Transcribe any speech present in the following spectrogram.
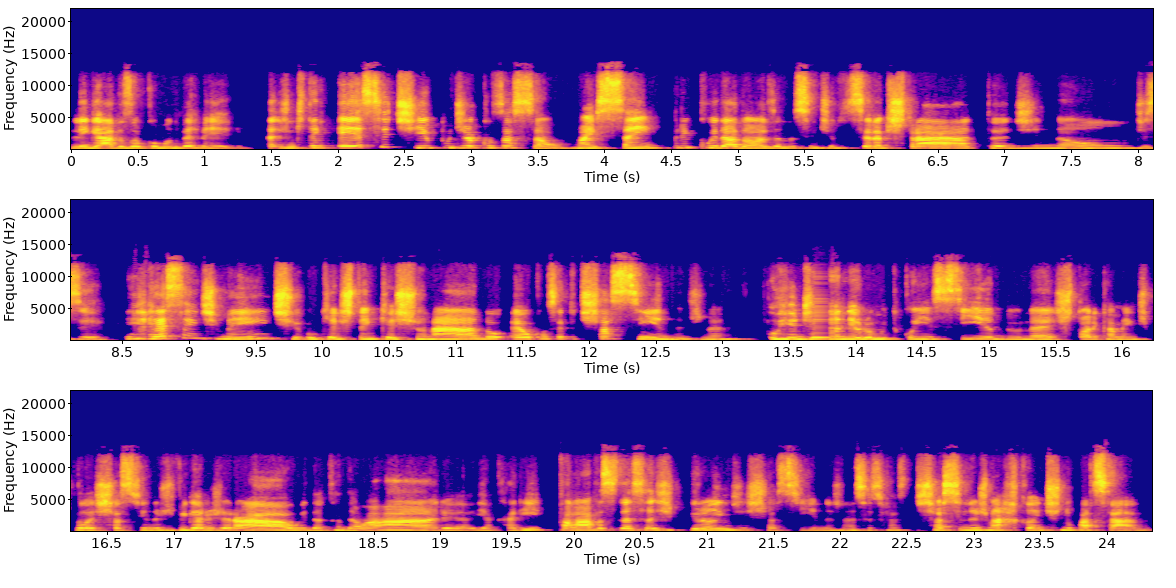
ligadas ao Comando Vermelho. A gente tem esse tipo de acusação, mas sempre cuidadosa no sentido de ser abstrata, de não dizer. E recentemente, o que eles têm questionado é o conceito de chacinas, né? O Rio de Janeiro é muito conhecido, né, historicamente, pelas chacinas de Vigário Geral e da Candelária e Acari. Falava-se dessas grandes chacinas, né, essas chacinas marcantes no passado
